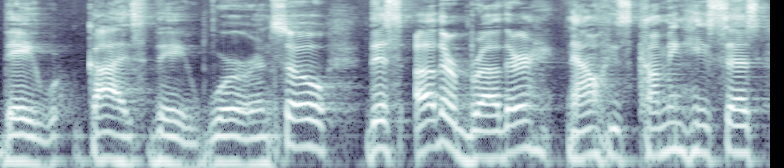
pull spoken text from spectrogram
they guys they were. And so this other brother, now he's coming, he says,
